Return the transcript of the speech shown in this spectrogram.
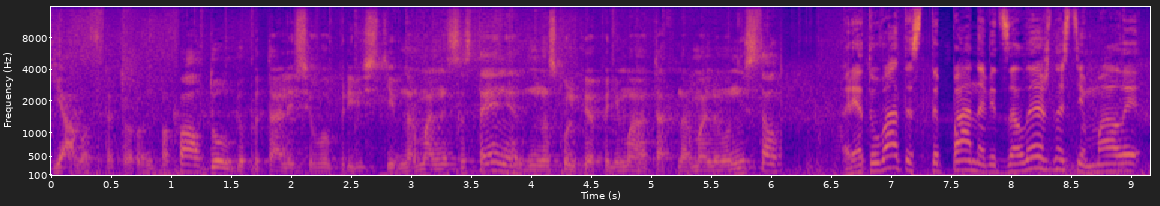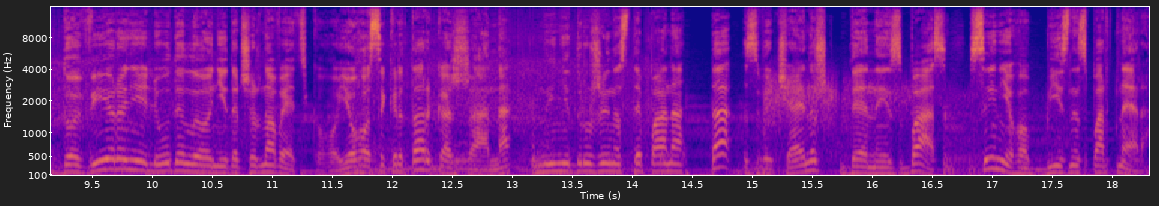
ямы, в которую он попал. Долго пытались его привести в нормальное состояние. Насколько я понимаю, так нормальным он не стал. Рятувати Степана від залежності мали довірені люди Леоніда Черновецького, його секретарка Жанна, нині дружина Степана, та, звичайно ж, Денис Бас, син його бізнес-партнера.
